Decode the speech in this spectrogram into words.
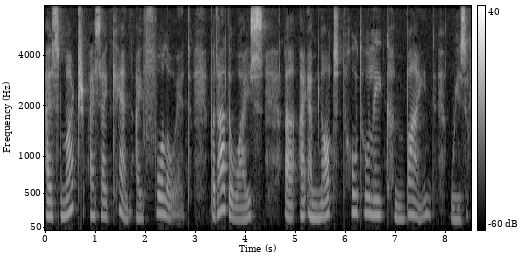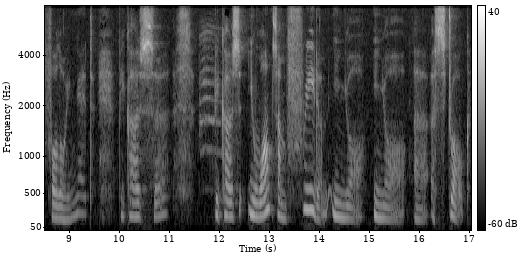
as much as I can, I follow it. But otherwise, uh, I am not totally combined with following it because, uh, because you want some freedom in your in your uh, stroke.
